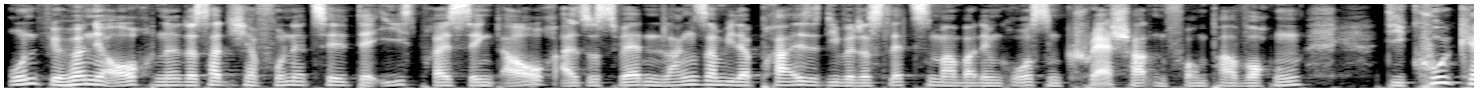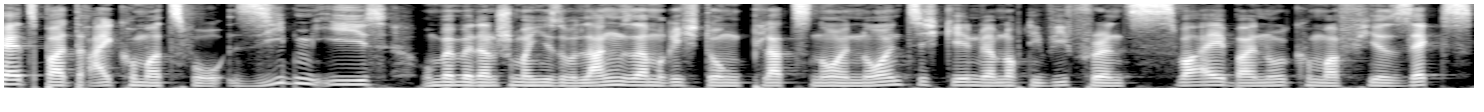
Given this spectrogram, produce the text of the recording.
Und wir hören ja auch, ne, das hatte ich ja vorhin erzählt, der East-Preis sinkt auch. Also es werden langsam wieder Preise, die wir das letzte Mal bei dem großen Crash hatten vor ein paar Wochen die Cool Cats bei 3,27 Is. Und wenn wir dann schon mal hier so langsam Richtung Platz 99 gehen, wir haben noch die V-Friends 2 bei 0,46.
